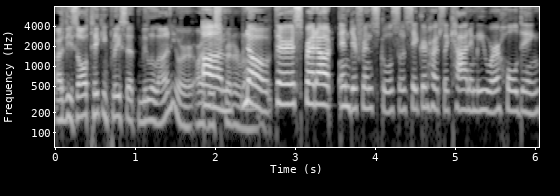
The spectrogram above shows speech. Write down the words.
Are these all taking place at Mililani, or are they spread around? Um, No, they're spread out in different schools. So Sacred Hearts Academy, we're holding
